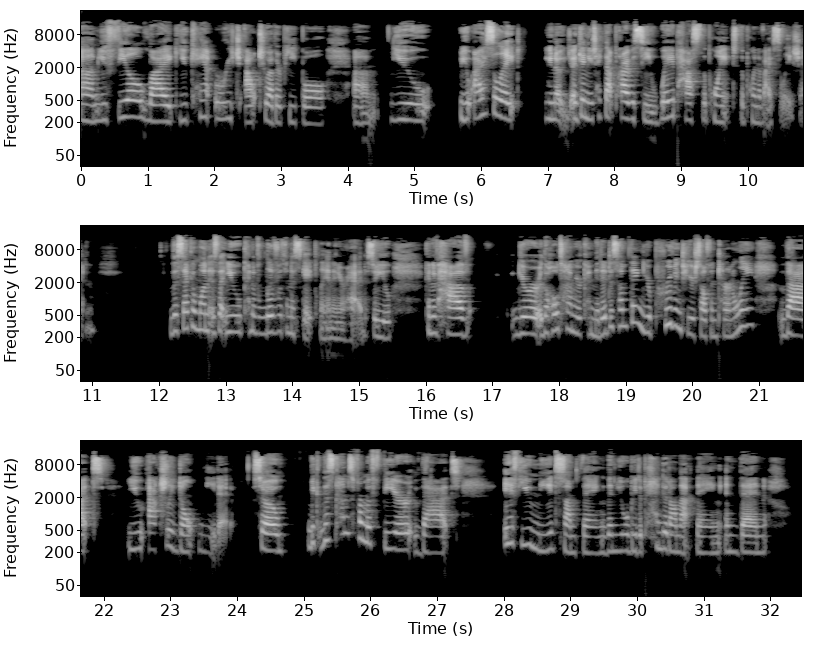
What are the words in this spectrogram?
Um, you feel like you can't reach out to other people. Um, you you isolate you know, again, you take that privacy way past the point to the point of isolation. The second one is that you kind of live with an escape plan in your head. So you kind of have your the whole time you're committed to something, you're proving to yourself internally that you actually don't need it. So this comes from a fear that if you need something, then you will be dependent on that thing and then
